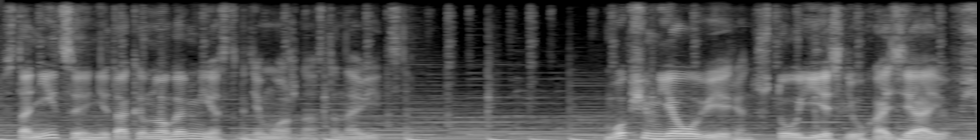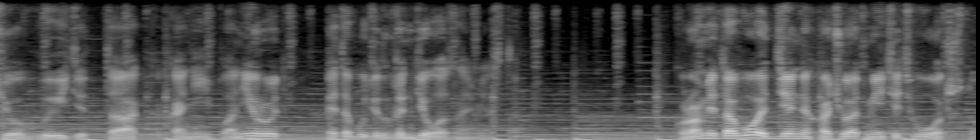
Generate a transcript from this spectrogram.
В станице не так и много мест, где можно остановиться. В общем, я уверен, что если у хозяев все выйдет так, как они и планируют, это будет грандиозное место. Кроме того, отдельно хочу отметить вот что.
